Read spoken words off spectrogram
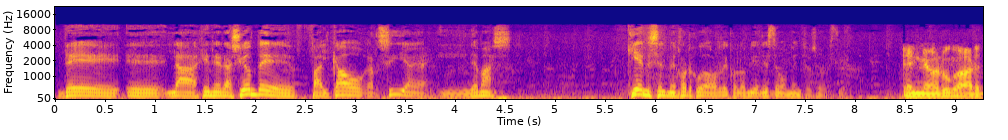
de eh, la generación de Falcao García y demás. ¿Quién es el mejor jugador de Colombia en este momento, Sebastián? El mejor jugador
